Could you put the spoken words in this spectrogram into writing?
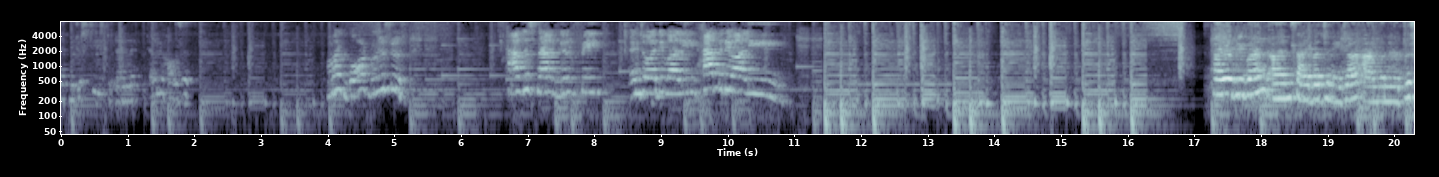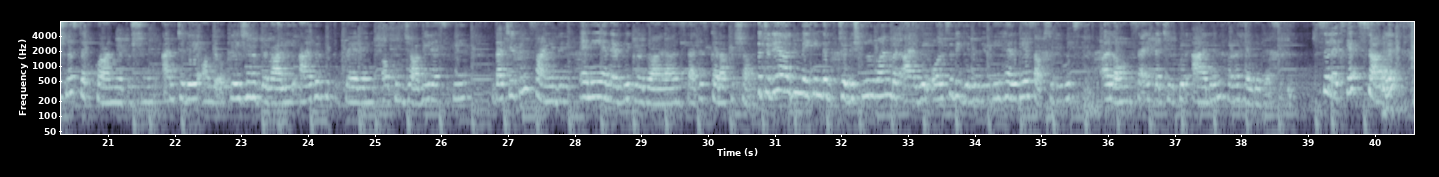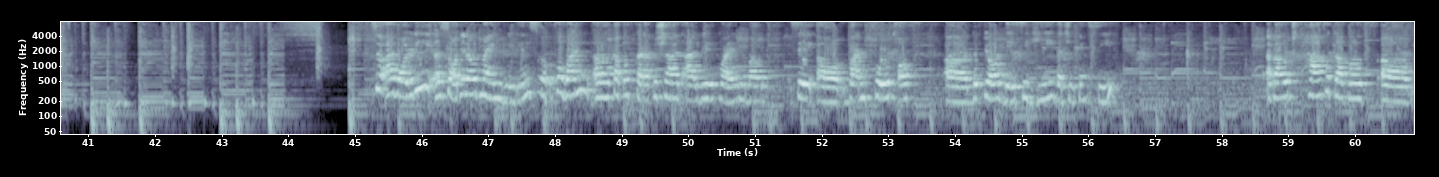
let me just taste it and let me tell you how is it. My god, delicious! Have this snack guilt free. Enjoy Diwali. Happy Diwali! Hi everyone, I am Saiba Juneja. I am a nutritionist at Qua Nutrition and today on the occasion of Diwali, I will be preparing a Punjabi recipe that you can find in any and every Gurdwaras that is Kada. So today I'll be making the traditional one but I will also be giving you the healthier substitutes alongside that you could add in for a healthy recipe. So let's get started. So I've already uh, sorted out my ingredients. So for one uh, cup of Kada I'll be requiring about say uh, one fourth of uh, the pure desi ghee that you can see. About half a cup of uh,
